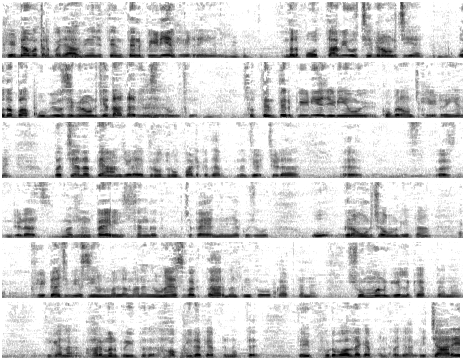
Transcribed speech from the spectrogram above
ਖੇਡਾਂ ਵਤਨ ਪੰਜਾਬ ਦੀਆਂ ਤਿੰਨ ਤਿੰਨ ਪੀੜ੍ਹੀਆਂ ਖੇਡ ਰਹੀਆਂ ਨੇ। ਮਤਲਬ ਪੋਤਾ ਵੀ ਉਸੇ ਗਰਾਊਂਡ 'ਚ ਹੀ ਉਹਦਾ ਬਾਪੂ ਵੀ ਉਸੇ ਗਰਾਊਂਡ 'ਚ ਹੈ ਦਾਦਾ ਵੀ ਉਸੇ ਗਰਾਊਂਡ 'ਚ ਹੀ। ਸੋ ਤਿੰਨ ਤਿੰਨ ਪੀੜ੍ਹੀਆਂ ਜਿਹੜੀਆਂ ਉਹ ਇੱਕੋ ਗਰਾਊਂਡ 'ਚ ਖੇਡ ਰਹੀਆਂ ਨੇ। ਬੱਚਿਆਂ ਦਾ ਧਿਆਨ ਜਿਹੜਾ ਇਧਰ ਉਧਰੋਂ ਭਟਕਦਾ ਜਿਹੜਾ ਜਿਹੜਾ ਭੈਰੀ ਸੰਗਤ ਚ ਪੈ ਜਾਂਦੇ ਨੇ ਜਾਂ ਕੁਝ ਹੋਰ ਉਹ ਗਰਾਊਂਡ ਚ ਆਉਣਗੇ ਤਾਂ ਖੇਡਾਂ 'ਚ ਵੀ ਅਸੀਂ ਹੁਣ ਮੱਲਾ ਮਾਰਾਂਗੇ। ਹੁਣ ਇਸ ਵਕਤ ਹਰਮਨਪ੍ਰੀਤ ਉਹ ਕੈਪਟਨ ਹੈ ਸ਼ੁਮਨ ਗਿੱਲ ਕੈਪਟਨ ਹੈ ਠੀਕ ਹੈ ਨਾ ਹਰਮਨਪ੍ਰੀਤ ਹਾਕੀ ਦਾ ਕੈਪਟਨ ਹੈ ਤੇ- ਤੇ ਫੁੱਟਬਾਲ ਦਾ ਕੈਪਟਨ ਪੰਜਾਬੀ ਚਾਰੇ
